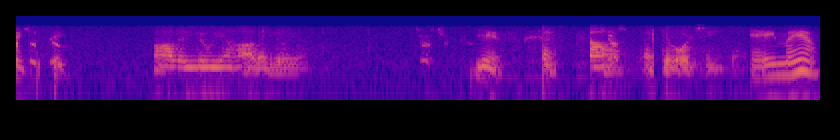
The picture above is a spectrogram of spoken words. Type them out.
Thank you, Jesus. Hallelujah. Hallelujah. Yes. Thank you, Yes. Thank you, Lord Jesus. Amen.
